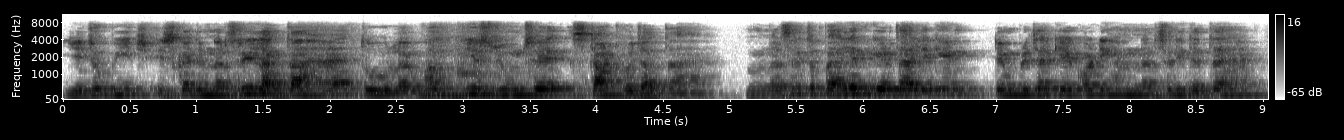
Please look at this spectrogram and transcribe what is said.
ये जो बीज इसका जब नर्सरी लगता है तो लगभग 20 जून से स्टार्ट हो जाता है। नर्सरी तो पहले भी गिरता है, लेकिन टेम्परेचर के अकॉर्डिंग हम नर्सरी देते हैं।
